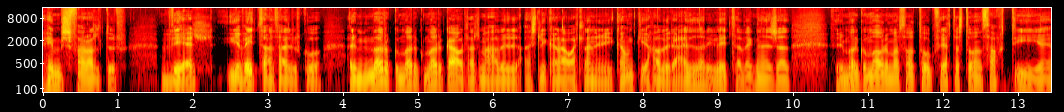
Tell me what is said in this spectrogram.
heimsfaraldur vel, ég veit að það eru sko, það eru mörg, mörg, mörg ár þar sem hafa verið slíkar áætlanir í gangi, hafa verið æðar, ég veit það vegna þess að fyrir mörgum árum að þá tók fréttastofan þátt í e,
